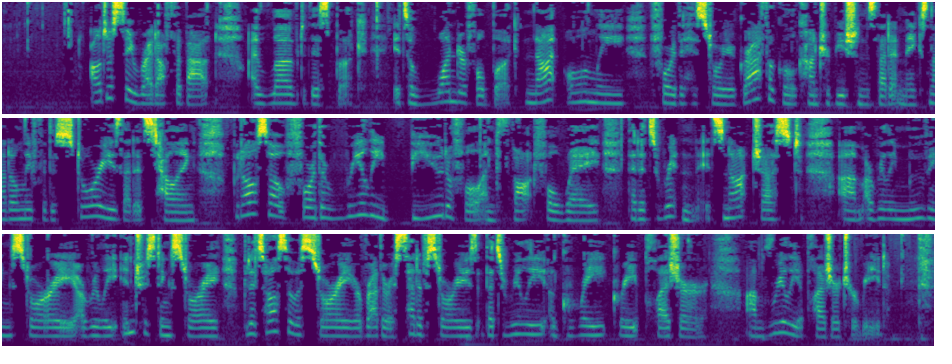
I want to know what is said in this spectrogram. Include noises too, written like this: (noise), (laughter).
I'll just say right off the bat, I loved this book. It's a wonderful book, not only for the historiographical contributions that it makes, not only for the stories that it's telling, but also for the really beautiful and thoughtful way that it's written. It's not just um, a really moving story, a really interesting story, but it's also a story, or rather a set of stories, that's really a great, great pleasure, um, really a pleasure to read.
